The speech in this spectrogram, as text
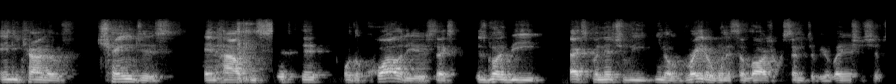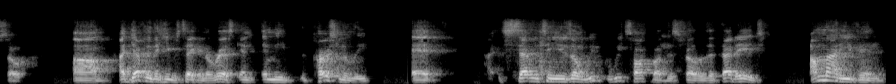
any kind of changes in how consistent or the quality of sex is going to be exponentially, you know, greater when it's a larger percentage of your relationship. So um, I definitely think he was taking a risk. And I mean, personally, at 17 years old, we we talk about this, fellas. At that age, I'm not even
